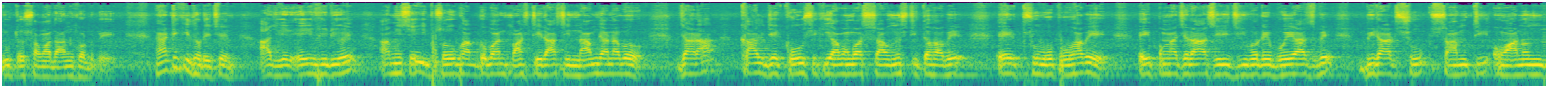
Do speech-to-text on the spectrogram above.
দ্রুত সমাধান ঘটবে। হ্যাঁ ঠিকই ধরেছেন। আজকের এই ভিডিওয়ে আমি সেই সৌভাগ্যবান পাঁচটি রাশির নাম জানাব, যারা কাল যে কৌশিকী অমাবস্যা অনুষ্ঠিত হবে, এর শুভ প্রভাবে এই পাঁচ রাশির জীবনে বয়ে আসবে বিরাট সুখ, শান্তি ও আনন্দ।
